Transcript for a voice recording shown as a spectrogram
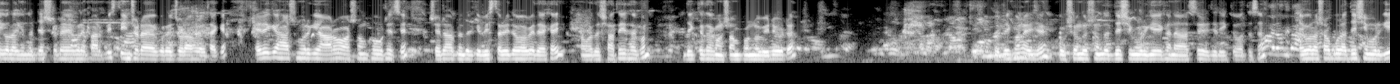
এগুলো কিন্তু দেড়শো টাকা করে পার পিস তিনশো টাকা করে জোড়া হয়ে থাকে। এদিকে হাঁস মুরগি আরও অসংখ্য উঠেছে, সেটা আপনাদেরকে বিস্তারিতভাবে দেখাই। আমাদের সাথেই থাকুন, দেখতে থাকুন সম্পূর্ণ ভিডিওটা। তো দেখুন, এই যে খুব সুন্দর সুন্দর দেশি মুরগি এখানে আছে, এই যে দেখতে পাচ্ছেন। এগুলা সবগুলা দেশি মুরগি।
